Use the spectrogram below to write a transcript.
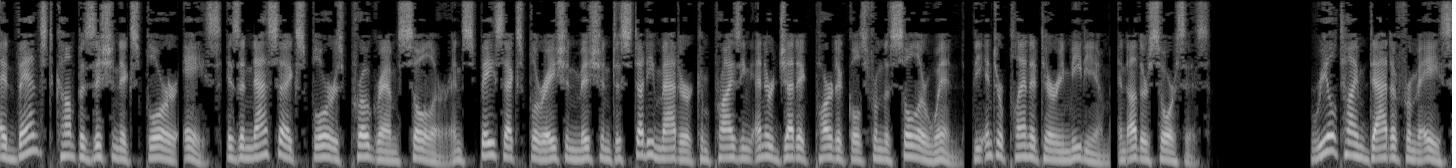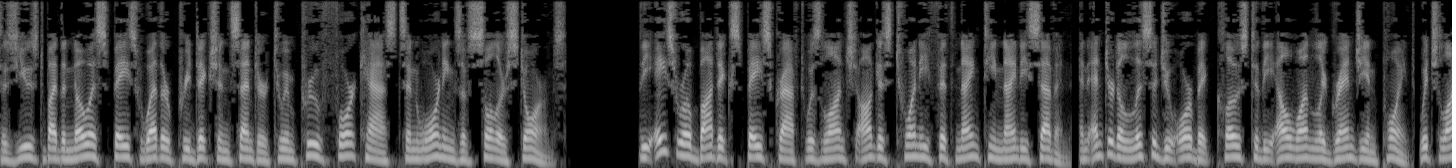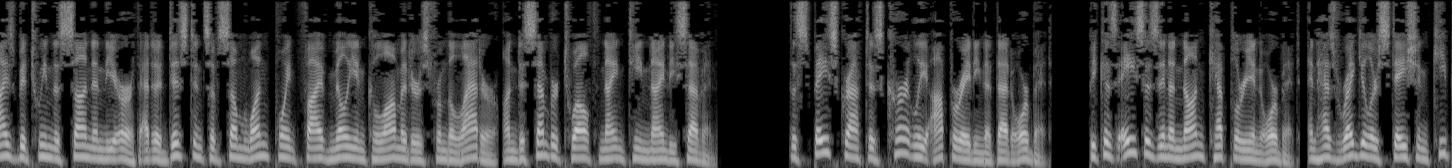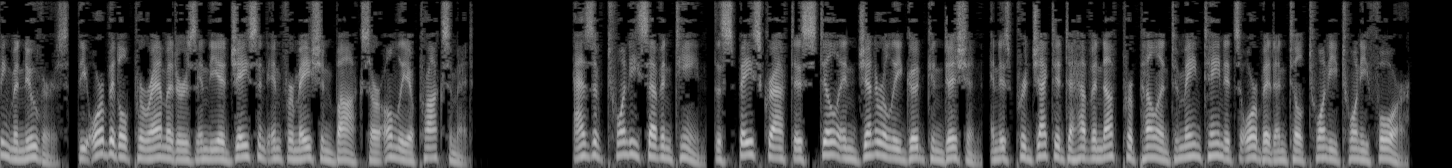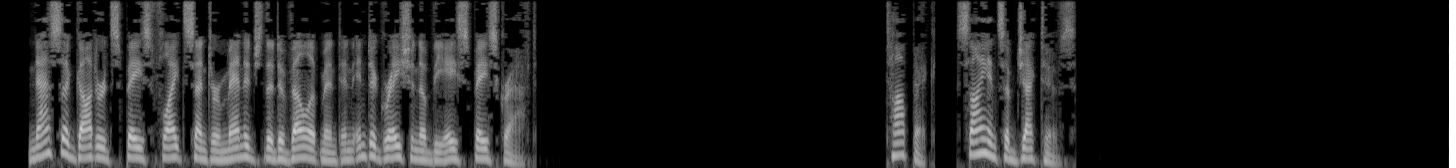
Advanced Composition Explorer Ace is a NASA Explorers Program solar and space exploration mission to study matter comprising energetic particles from the solar wind, the interplanetary medium, and other sources. Real-time data from ACE is used by the NOAA Space Weather Prediction Center to improve forecasts and warnings of solar storms. The ACE robotic spacecraft was launched August 25, 1997, and entered a Lissajous orbit close to the L1 Lagrangian point which lies between the Sun and the Earth at a distance of some 1.5 million kilometers from the latter on December 12, 1997. The spacecraft is currently operating at that orbit. Because ACE is in a non-Keplerian orbit, and has regular station-keeping maneuvers, the orbital parameters in the adjacent information box are only approximate. As of 2017, the spacecraft is still in generally good condition, and is projected to have enough propellant to maintain its orbit until 2024. NASA Goddard Space Flight Center managed the development and integration of the ACE spacecraft. Science objectives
